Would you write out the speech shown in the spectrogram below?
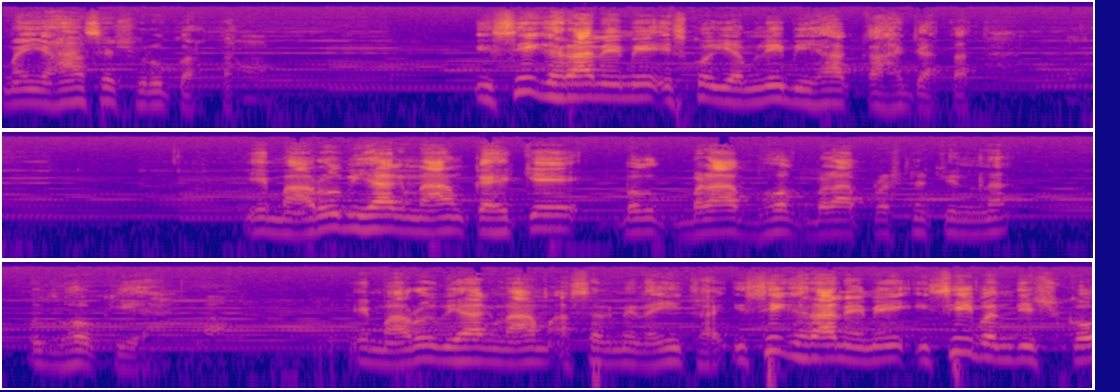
मैं यहाँ से शुरू करता हूँ। इसी घराने में इसको यमनी बिहाग कहा जाता था। ये मारू बिहाग नाम कह के बहुत बड़ा बहुत बड़ा प्रश्न चिन्ह उद्भव किया ये मारू बिहाग नाम असल में नहीं था। इसी घराने में, इसी बंदिश को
